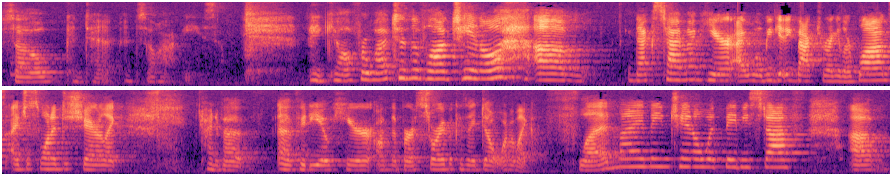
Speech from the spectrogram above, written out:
so content and so happy. So thank y'all for watching the vlog channel. Um, next time I'm here, I will be getting back to regular vlogs. I just wanted to share like kind of a, a video here on the birth story because I don't want to like flood my main channel with baby stuff. Um,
